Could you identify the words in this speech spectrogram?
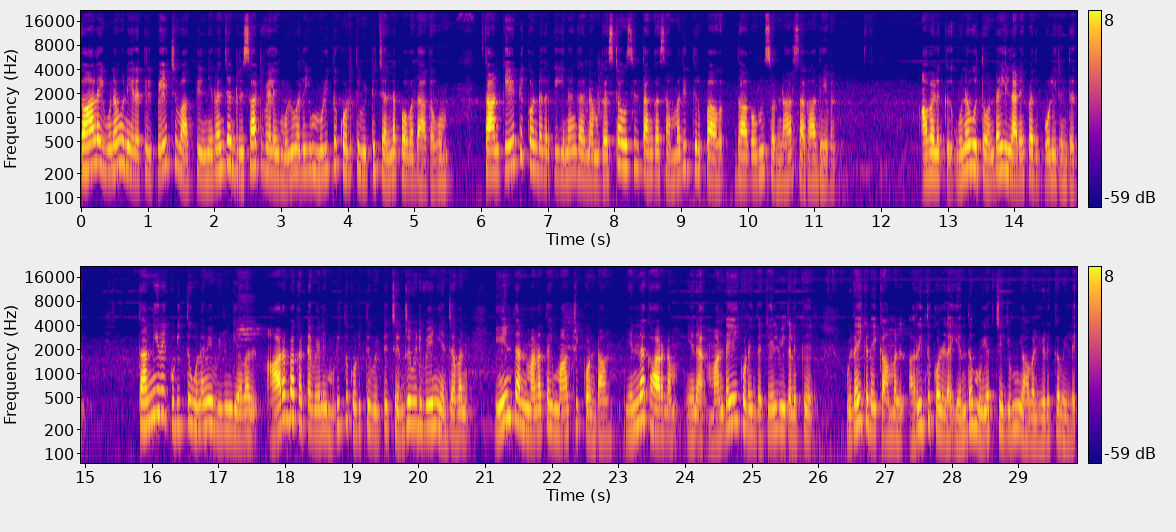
காலை உணவு நேரத்தில் பேச்சுவாக்கில் நிரஞ்சன் ரிசார்ட் வேலை முழுவதையும் முடித்து கொடுத்து விட்டு செல்லப்போவதாகவும் தான் கேட்டுக்கொண்டதற்கு இணங்க நம் கெஸ்ட் ஹவுஸில் தங்க சம்மதித்திருப்பதாகவும் சொன்னார் சகாதேவன். அவளுக்கு உணவு தொண்டையில் அடைப்பது போலிருந்தது. தண்ணீரை குடித்து உணவை விழுங்கியவள் ஆரம்ப கட்ட வேலை முடித்து கொடுத்து விட்டு சென்று விடுவேன் என்றவன் ஏன் தன் மனத்தை மாற்றிக்கொண்டான் என்ன காரணம் என மண்டையை குடைந்த கேள்விகளுக்கு விடை கிடைக்காமல் அறிந்து கொள்ள எந்த முயற்சியும் அவள் எடுக்கவில்லை.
